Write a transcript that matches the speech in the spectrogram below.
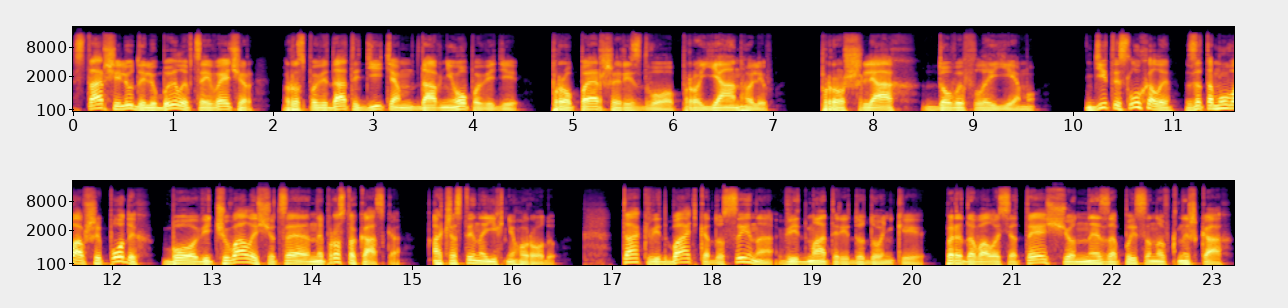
Старші люди любили в цей вечір розповідати дітям давні оповіді про перше Різдво, про янголів, про шлях до Вифлеєму. Діти слухали, затамувавши подих, бо відчували, що це не просто казка, а частина їхнього роду. Так від батька до сина, від матері до доньки передавалося те, що не записано в книжках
